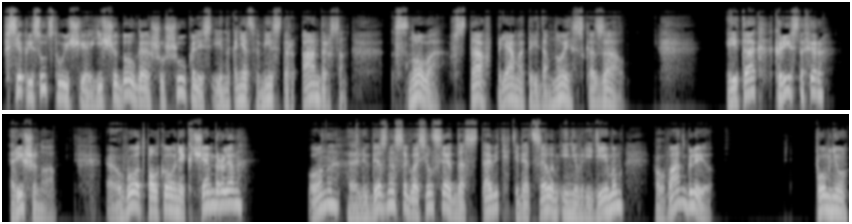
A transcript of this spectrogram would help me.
Все присутствующие еще долго шушукались, и, наконец, мистер Андерсон, снова встав прямо передо мной, сказал «Итак, Кристофер, решено. Вот полковник Чемберлен. Он любезно согласился доставить тебя целым и невредимым в Англию. Помню,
